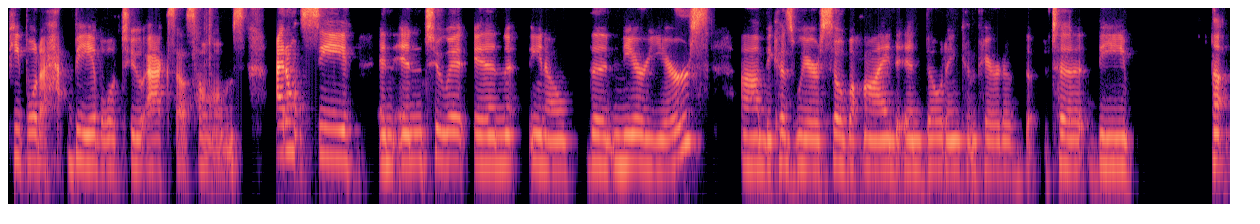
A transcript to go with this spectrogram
people to ha- be able to access homes. I don't see an end to it in you know the near years um, because we are so behind in building comparative to the uh,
